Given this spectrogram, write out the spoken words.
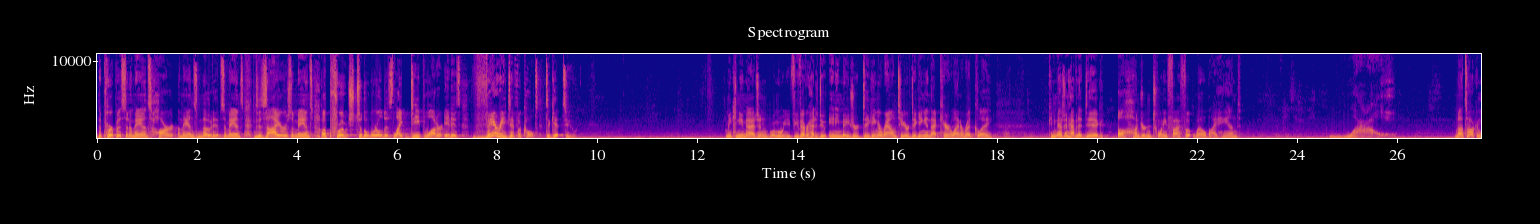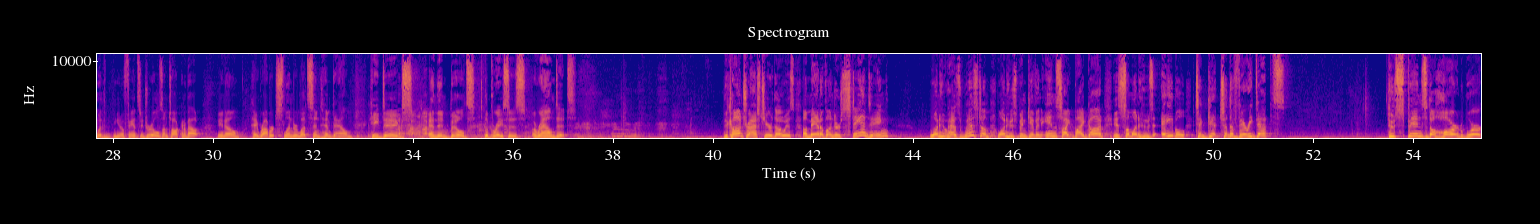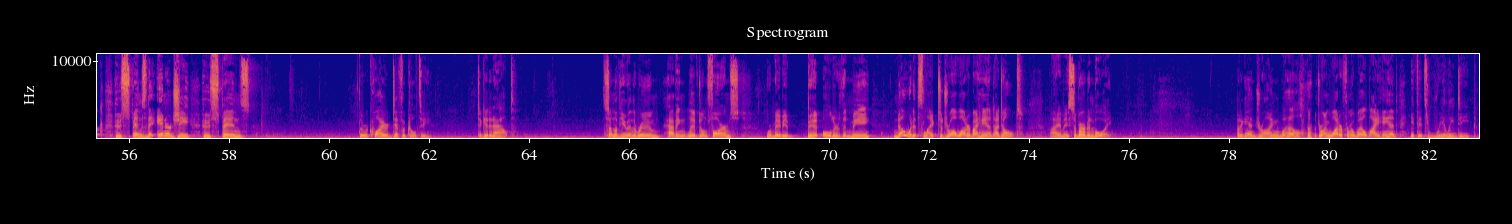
the purpose in a man's heart, a man's motives, a man's desires, a man's approach to the world is like deep water. It is very difficult to get to. I mean, can you imagine if you've ever had to do any major digging around here, digging in that Carolina red clay? Can you imagine having to dig a 125 foot well by hand? Wow. I'm not talking with you know fancy drills. I'm talking about you know, hey Robert Slender, let's send him down. He digs and then builds the braces around it. The contrast here, though, is a man of understanding. One who has wisdom, one who's been given insight by God, is someone who's able to get to the very depths who spends the hard work, who spends the energy, who spends the required difficulty to get it out. Some of you in the room, having lived on farms, or maybe a bit older than me, know what it's like to draw water by hand. I don't. I am a suburban boy. But again, drawing well, drawing water from a well by hand, if it's really deep,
